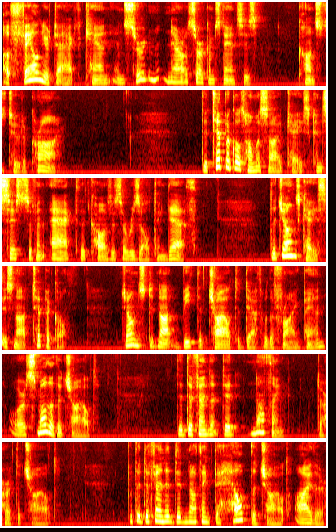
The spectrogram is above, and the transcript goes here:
A failure to act can, in certain narrow circumstances, constitute a crime. The typical homicide case consists of an act that causes a resulting death. The Jones case is not typical. Jones did not beat the child to death with a frying pan or smother the child. The defendant did nothing to hurt the child. But the defendant did nothing to help the child either.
